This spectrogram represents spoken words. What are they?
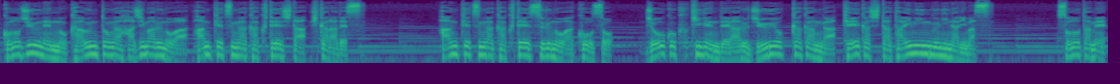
この10年のカウントが始まるのは判決が確定した日からです。判決が確定するのは控訴、上告期限である14日間が経過したタイミングになります。そのため、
